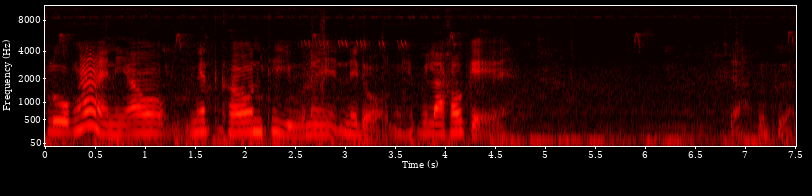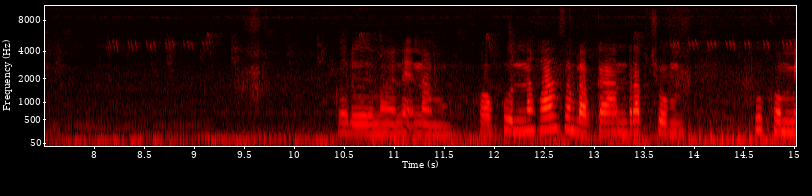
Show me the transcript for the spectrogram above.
ปลูกง่ายนี่เอาเม็ดเขาที่อยู่ในในดอกนี่เวลาเขาแก่จ้ะเพื่อนๆก็เลยมาแนะนำขอบคุณนะคะสำหรับการรับชมทุกคอมเม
